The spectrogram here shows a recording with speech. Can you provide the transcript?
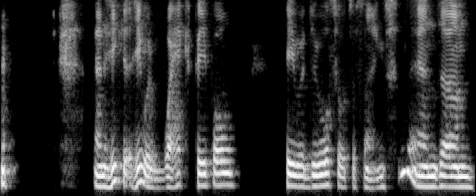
and he could he would whack people. He would do all sorts of things, and um,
